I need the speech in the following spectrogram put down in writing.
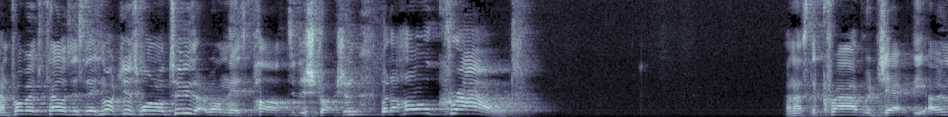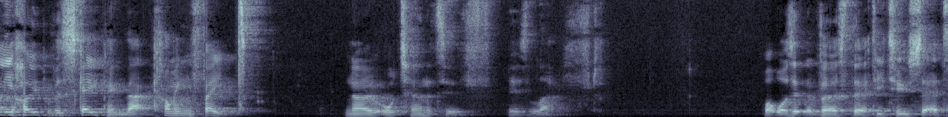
And Proverbs tells us there's not just one or two that are on this path to destruction, but a whole crowd. And as the crowd reject the only hope of escaping that coming fate, no alternative is left. What was it that verse 32 said?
